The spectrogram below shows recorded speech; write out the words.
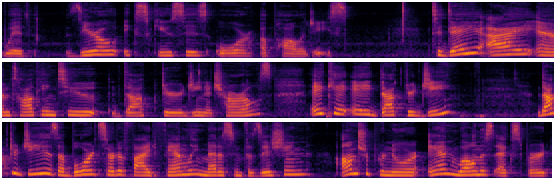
with zero excuses or apologies. Today, I am talking to Dr. Gina Charles, aka Dr. G. Dr. G is a board certified family medicine physician, entrepreneur, and wellness expert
